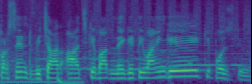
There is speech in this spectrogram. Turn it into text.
परसेंट विचार आज के बाद नेगेटिव आएँगे कि पॉजिटिव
